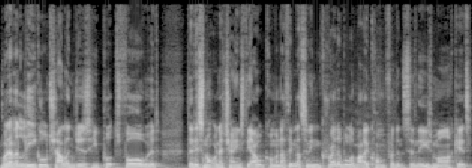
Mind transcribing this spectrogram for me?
whatever legal challenges he puts forward, that it's not going to change the outcome. And I think that's an incredible amount of confidence in these markets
